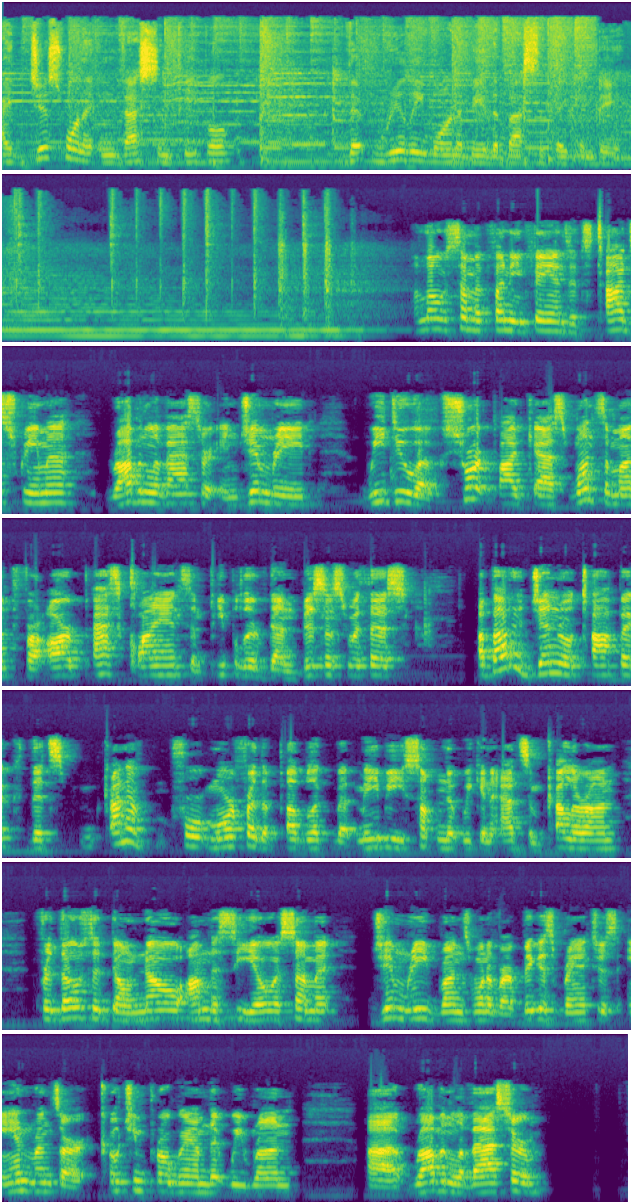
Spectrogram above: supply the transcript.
I just want to invest in people that really want to be the best that they can be. Hello, Summit Funding fans. It's Todd Scrima, Robin Lavasser, and Jim Reed. We do a short podcast once a month for our past clients and people that have done business with us about a general topic that's kind of for more for the public, but maybe something that we can add some color on. For those that don't know, I'm the CEO of Summit. Jim Reed runs one of our biggest branches and runs our coaching program that we run. Uh, Robin Lavasser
